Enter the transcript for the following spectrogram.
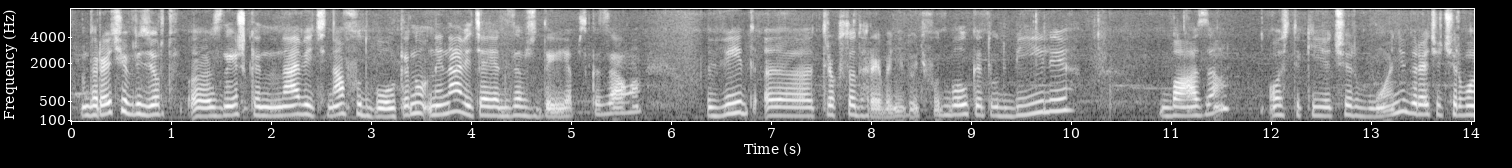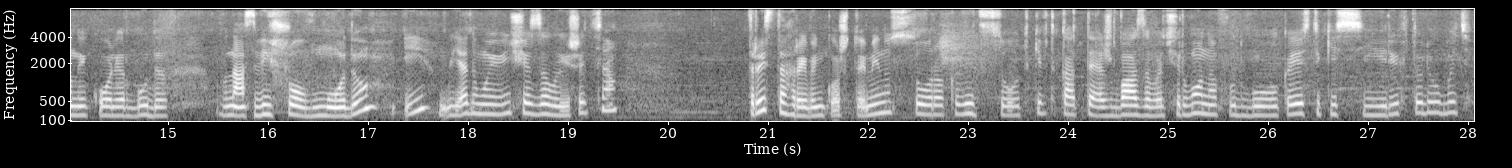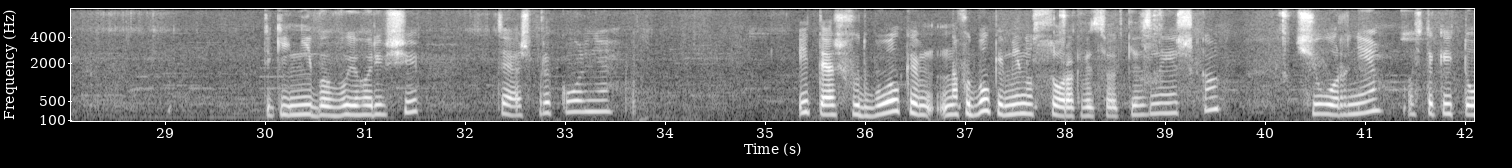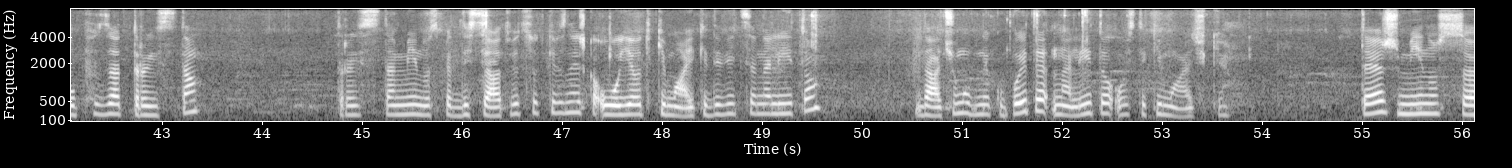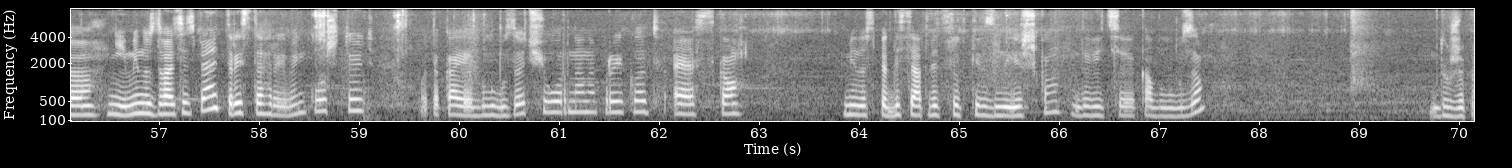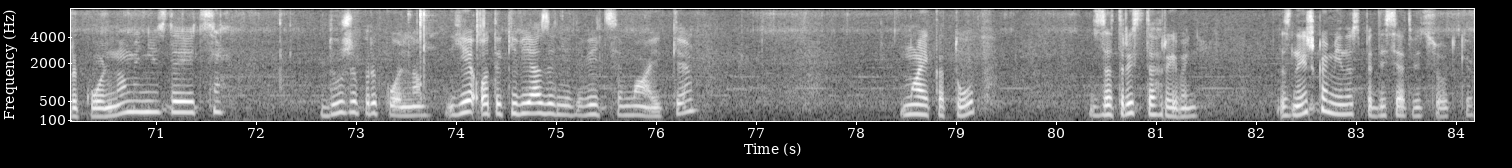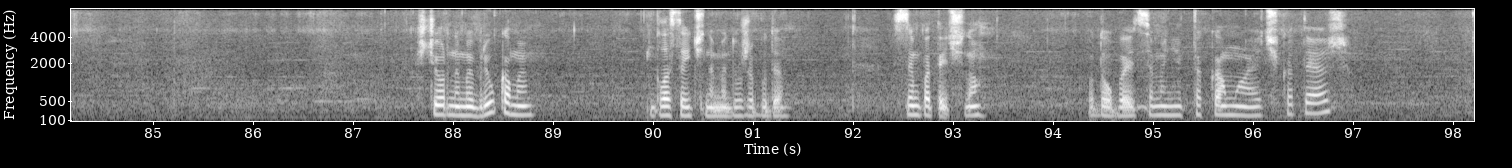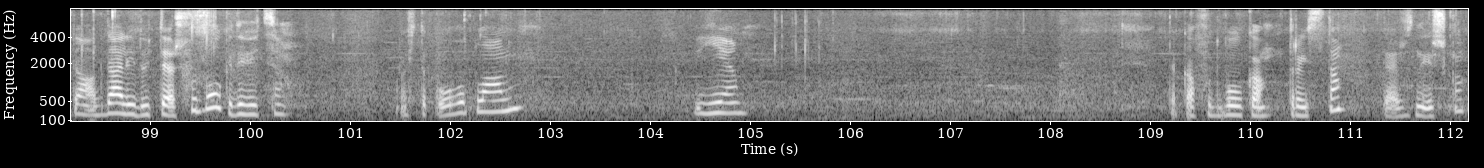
До речі, в резорт е, знижки навіть на футболки. Ну, не навіть, а як завжди, я б сказала. Від е, 300 гривень йдуть футболки. Тут білі, база. Ось такі є червоні. До речі, червоний колір буде в нас війшов в моду, і я думаю, він ще залишиться. 300 гривень коштує, мінус 40%. Така теж базова червона футболка. Є такі сірі, хто любить. Такі ніби вигорівші. Теж прикольні. І теж футболки. На футболки мінус 40% знижка. Чорні. Ось такий топ за 300. 300 мінус 50% знижка. О, є отакі майки, дивіться, на літо. Да, чому б не купити на літо ось такі маєчки. Теж мінус, е, ні, мінус 25, 300 гривень коштують. Отака є блуза чорна, наприклад, еска. Мінус 50% знижка. Дивіться, яка блуза. Дуже прикольна, мені здається. Дуже прикольно. Є отакі в'язані, дивіться, майки. Майка топ за 300 гривень. Знижка мінус 50%. З чорними брюками. Класичними дуже буде симпатично. Подобається мені така маєчка теж. Так, далі йдуть теж футболки, дивіться. Ось такого плану є. Така футболка 300, теж знижка.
